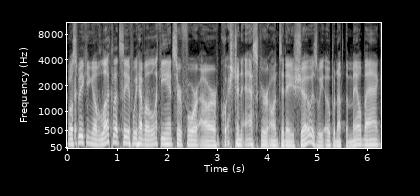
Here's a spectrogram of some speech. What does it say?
Well, speaking of luck, let's see if we have a lucky answer for our question asker on today's show as we open up the mailbag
